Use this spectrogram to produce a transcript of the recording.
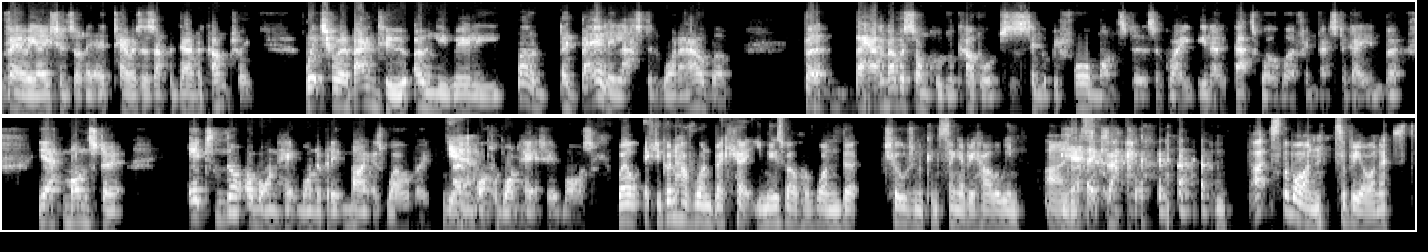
variations on it. at terraces up and down the country, which for a band who only really, well, they barely lasted one album. But they had another song called Recover, which is a single before Monster. It's a great, you know, that's well worth investigating. But yeah, Monster it's not a one hit wonder, but it might as well be. Yeah. And what a one hit it was. Well, if you're going to have one big hit, you may as well have one that children can sing every Halloween. And yeah, exactly. that's the one, to be honest.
